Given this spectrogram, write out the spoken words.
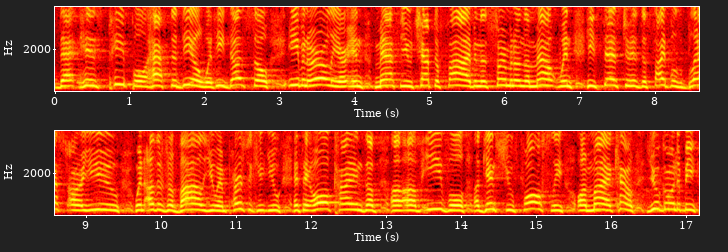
that his people have to deal with. He does so even earlier in Matthew chapter 5 in the Sermon on the Mount when he says to his disciples, Blessed are you when others revile you and persecute you and say all kinds of, uh, of evil against you falsely on my account. You're going to be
